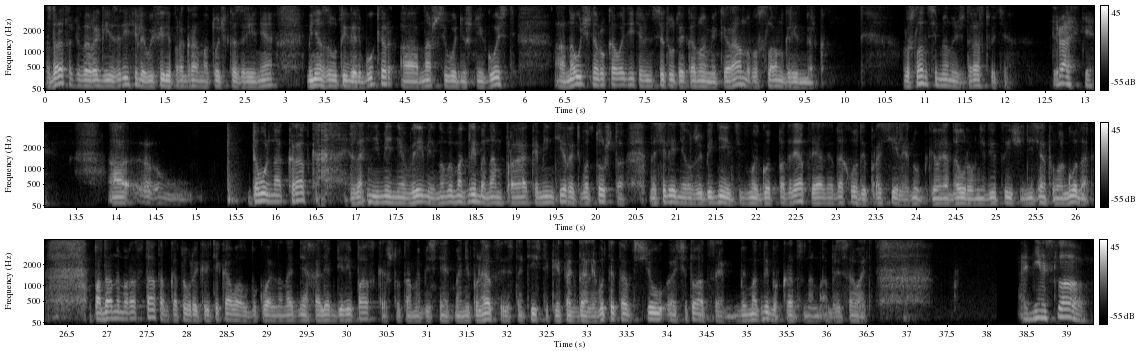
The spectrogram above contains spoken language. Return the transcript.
Здравствуйте, дорогие зрители. В эфире программа «Точка зрения». Меня зовут Игорь Букер, а наш сегодняшний гость а, – научный руководитель Института экономики РАН Руслан Гринберг. Руслан Семенович, здравствуйте. Здравствуйте. Довольно кратко, за неимением времени, но вы могли бы нам прокомментировать вот то, что население уже беднеет седьмой год подряд, реальные доходы просели, ну, говоря, до уровня 2010 года. По данным Росстатам, который критиковал буквально на днях Олег Дерипаска, что там объясняет манипуляции, статистика и так далее. Вот это всю э, ситуацию вы могли бы вкратце нам обрисовать? Одним словом,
